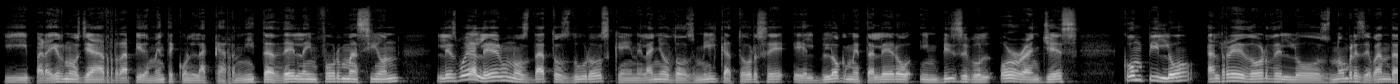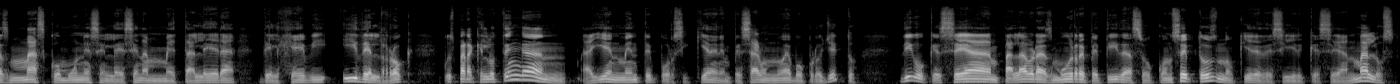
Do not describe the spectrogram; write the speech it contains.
Y para irnos ya rápidamente con la carnita de la información, les voy a leer unos datos duros que en el año 2014 el blog metalero Invisible Oranges compiló alrededor de los nombres de bandas más comunes en la escena metalera, del heavy y del rock, pues para que lo tengan ahí en mente por si quieren empezar un nuevo proyecto. Digo que sean palabras muy repetidas o conceptos no quiere decir que sean malos.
